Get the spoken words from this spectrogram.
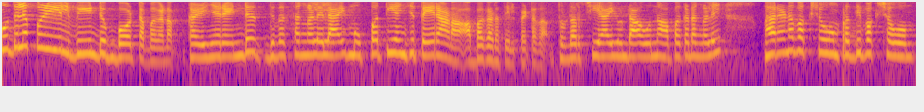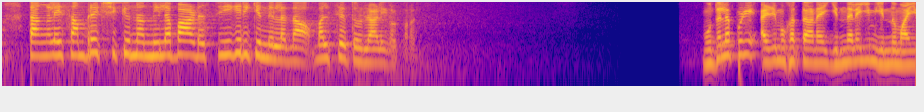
മുതലപ്പുഴയിൽ വീണ്ടും ബോട്ട് അപകടം. കഴിഞ്ഞ രണ്ട് ദിവസങ്ങളിലായി മുപ്പത്തിയഞ്ച് പേരാണ് അപകടത്തിൽപ്പെട്ടത്. തുടർച്ചയായി ഉണ്ടാകുന്ന അപകടങ്ങളിൽ ഭരണപക്ഷവും പ്രതിപക്ഷവും തങ്ങളെ സംരക്ഷിക്കുന്ന നിലപാട് സ്വീകരിക്കുന്നില്ലെന്ന് മത്സ്യത്തൊഴിലാളികൾ പറഞ്ഞു. മുതലപ്പുഴി അഴിമുഖത്താണ് ഇന്നലെയും ഇന്നുമായി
